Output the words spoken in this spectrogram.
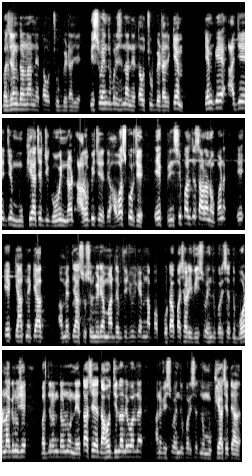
બજરંગ દળના નેતાઓ ચૂપ બેઠા છે. વિશ્વ હિન્દુ પરિષદના નેતાઓ ચૂપ બેઠા છે. કેમ? કેમ કે આજે જે મુખિયા છે, જે ગોવિંદ નટ આરોપી છે, જે હવસખોર છે એક પ્રિન્સિપાલ છે શાળાનો, પણ એ એક ક્યાંક ને ક્યાંક અમે ત્યાં સોશિયલ મીડિયા માધ્યમથી જોયું કે એમના ફોટા પાછળ વિશ્વ હિન્દુ પરિષદનું બોર્ડ લાગેલું છે. બજરંગ દળનો નેતા છે દાહોદ જિલ્લા લેવલને અને વિશ્વ હિન્દુ પરિષદનો મુખિયા છે ત્યાં.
